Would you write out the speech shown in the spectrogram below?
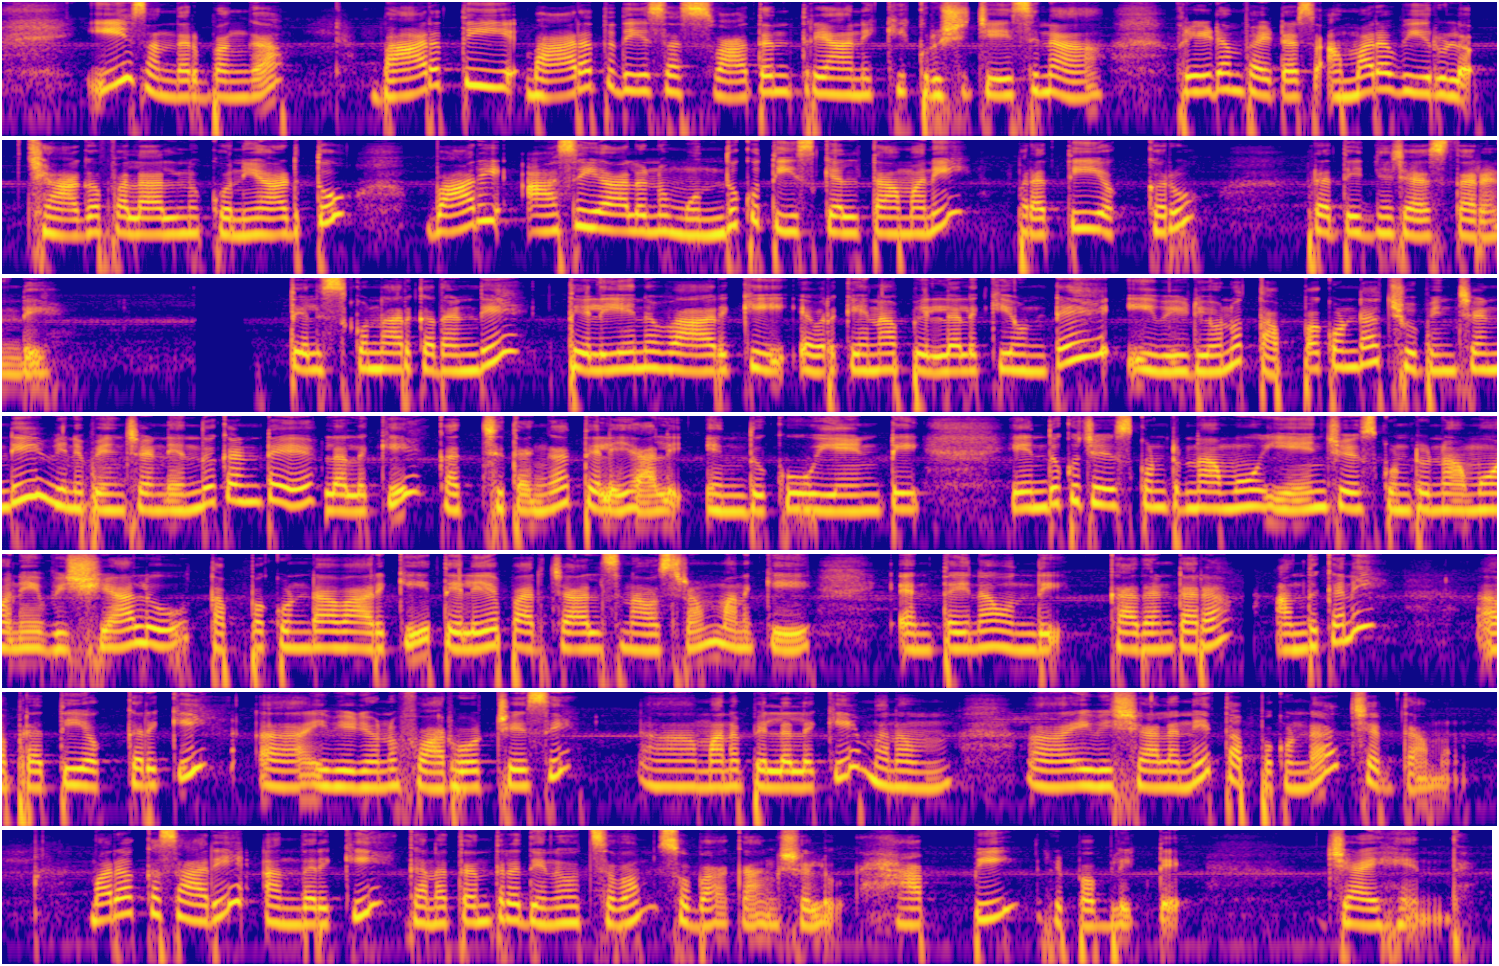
ఈ సందర్భంగా భారతీయ భారతదేశ స్వాతంత్ర్యానికి కృషి చేసిన ఫ్రీడమ్ ఫైటర్స్ అమరవీరుల త్యాగఫలాలను కొనియాడుతూ వారి ఆశయాలను ముందుకు తీసుకెళ్తామని ప్రతి ఒక్కరూ ప్రతిజ్ఞ చేస్తారండి. తెలుసుకున్నారు కదండి? తెలియని వారికి ఎవరికైనా పిల్లలకి ఉంటే ఈ వీడియోను తప్పకుండా చూపించండి వినిపించండి. ఎందుకంటే పిల్లలకి ఖచ్చితంగా తెలియాలి ఎందుకు ఏంటి ఎందుకు చేసుకుంటున్నాము ఏం చేసుకుంటున్నాము అనే విషయాలు తప్పకుండా వారికి తెలియపరచాల్సిన అవసరం మనకి ఎంతైనా ఉంది. కాదంటారా? అందుకని ప్రతి ఒక్కరికి ఈ వీడియోను ఫార్వర్డ్ చేసి మన పిల్లలకి మనం ఈ విషయాలన్నీ తప్పకుండా చెప్తాము మరొకసారి అందరికీ గణతంత్ర దినోత్సవం శుభాకాంక్షలు. హ్యాపీ రిపబ్లిక్ డే జై హింద్.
